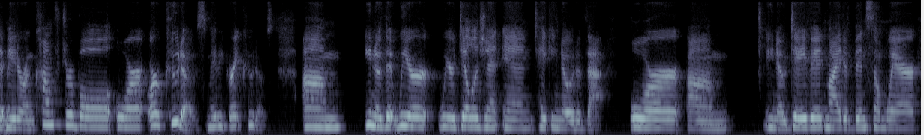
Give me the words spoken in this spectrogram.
that made her uncomfortable or or kudos maybe great kudos. Um, you know that we're we're diligent in taking note of that. Or um, you know david might have been somewhere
